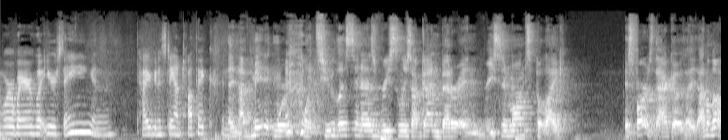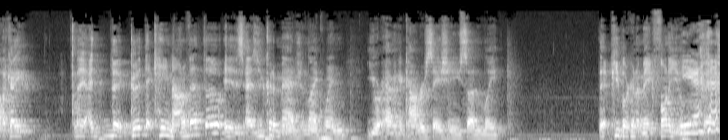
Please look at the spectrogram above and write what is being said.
More aware of what you're saying and how you're gonna stay on topic. And, And I've made it more of a point to listen as recently, so I've gotten better in recent months. But like, as far as that goes, I, I don't know. Like I, I, I, the good that came out of that though is, as you could imagine, like when you were having a conversation, you suddenly that people are gonna make fun of you a little Yeah. bit.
